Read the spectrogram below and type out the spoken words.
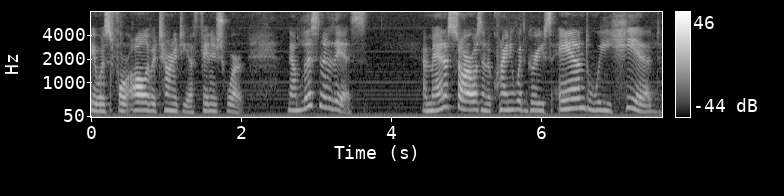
It was for all of eternity, a finished work. Now listen to this. A man of sorrows and acquainted with griefs, and we hid,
